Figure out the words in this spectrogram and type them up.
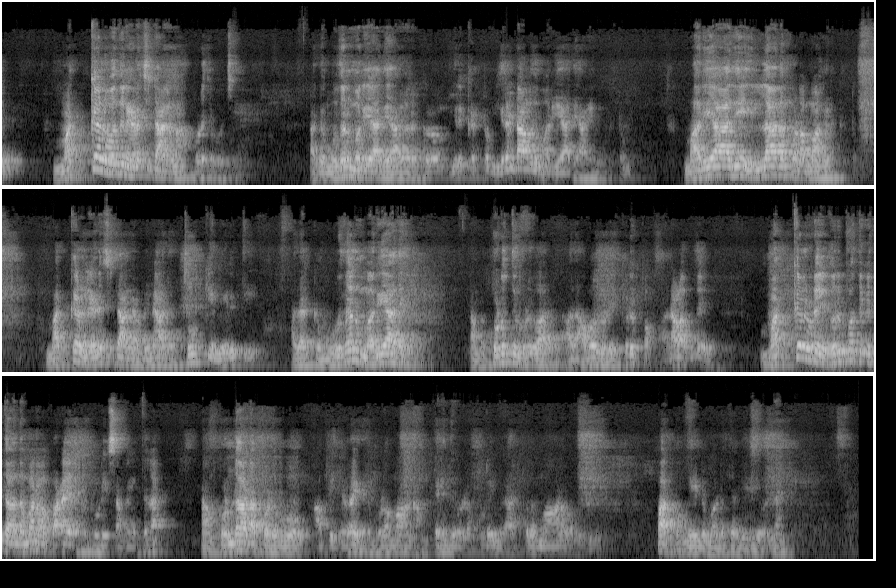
மக்கள் வந்து நினைச்சிட்டாங்கன்னா முடிஞ்சு போச்சு அது முதல் மரியாதையாக இருக்கட்டும் இருக்கட்டும் இரண்டாவது மரியாதையாக இருக்கட்டும் மரியாதையே இல்லாத படமாக இருக்கட்டும். மக்கள் நடிச்சிட்டாங்க அப்படின்னா அதை தூக்கி நிறுத்தி அதற்கு முதல் மரியாதை நம்ம கொடுத்து விடுவார்கள். அது அவர்களுடைய விருப்பம். அதனால் வந்து மக்களுடைய விருப்பத்துக்கு தகுந்த மாதிரி நம்ம படம் எடுக்கக்கூடிய சமயத்தில் நாம் கொண்டாடப்படுவோம் அப்படிங்கிறத இதன் மூலமாக நாம் தெரிந்து கொள்ளக்கூடிய மிக அற்புதமான ஒரு வீடியோ. பார்ப்போம். மீண்டும் அடுத்த வீடியோ நன்றி.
